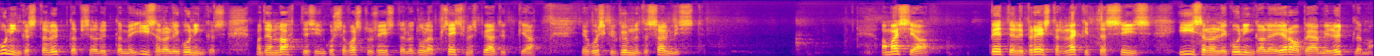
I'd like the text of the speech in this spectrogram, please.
kuningas talle ütleb seal, ütleme, Iisraeli kuningas. ma teen lahti siin, kus see vastuseis talle tuleb, seitsmes peatükk ja, ja kuskil kümnendast salmist. Amasja Peeteri preester läkitas siis Iisraeli kuningale Jerobeamile ütlema.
